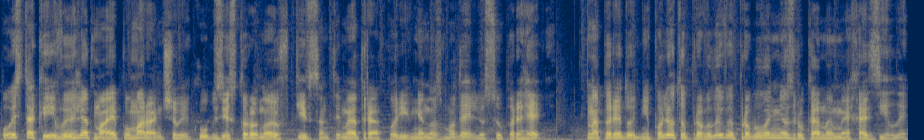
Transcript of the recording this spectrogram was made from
ось такий вигляд має помаранчевий куб зі стороною в пів сантиметра порівняно з моделлю Heavy. Напередодні польоту провели випробування з руками мехазіли,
